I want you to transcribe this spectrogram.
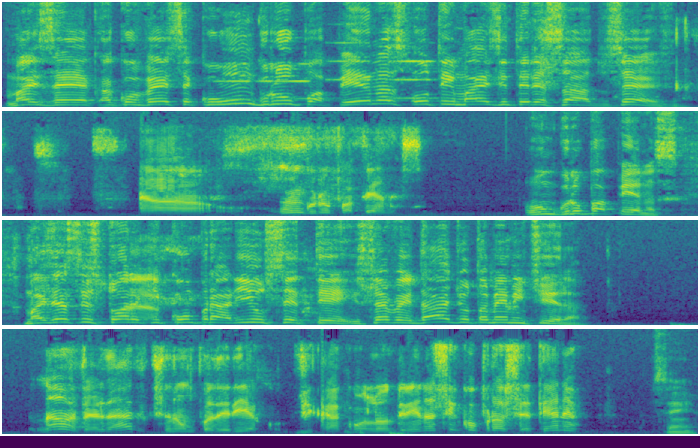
Mas é a conversa é com um grupo apenas ou tem mais interessados, Sérgio? Uh, um grupo apenas. Um grupo apenas. Mas essa história é. que compraria o CT, isso é verdade ou também é mentira? Não, é verdade, você não poderia ficar com Londrina sem comprar o CT, né? Sim.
